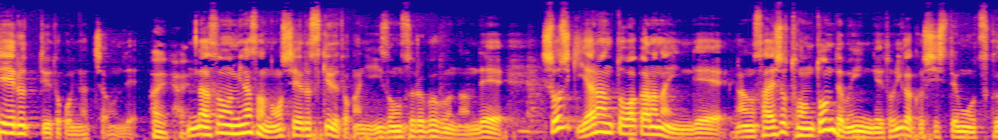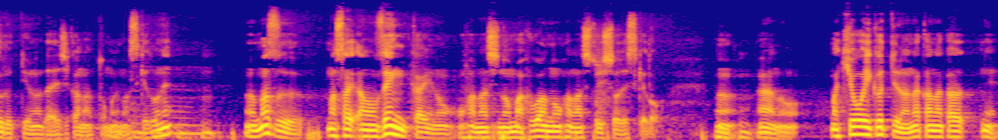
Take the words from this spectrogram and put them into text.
えるっていうところになっちゃうんで。はいはい。だからその皆さんの教えるスキルとかに依存する部分なんで、正直やらんとわからないんで、あの最初トントンでもいいんで、とにかくシステムを作るっていうのは大事かなと思いますけどね。まあまず、まあ、あの前回のお話の、まあ、不安のお話と一緒ですけど、うん、あの、まあ、教育っていうのはなかなかね、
